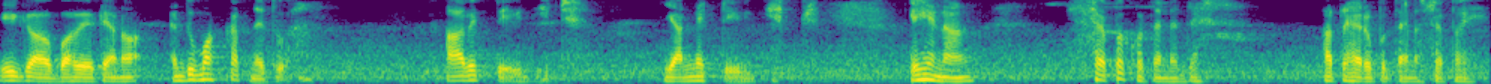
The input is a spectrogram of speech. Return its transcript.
ඊගාව භවයට යන ඇඳුමක්වත් නැතුව ආවෙත් ඒ විදිහට යන්නෙත් ඒ විදිහට. එහෙනම් සැප කොතනද? අතහැරපු තැන සැපයි.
